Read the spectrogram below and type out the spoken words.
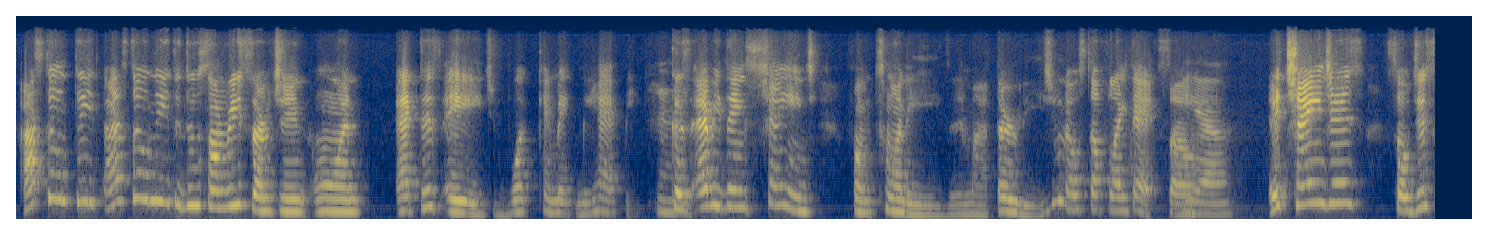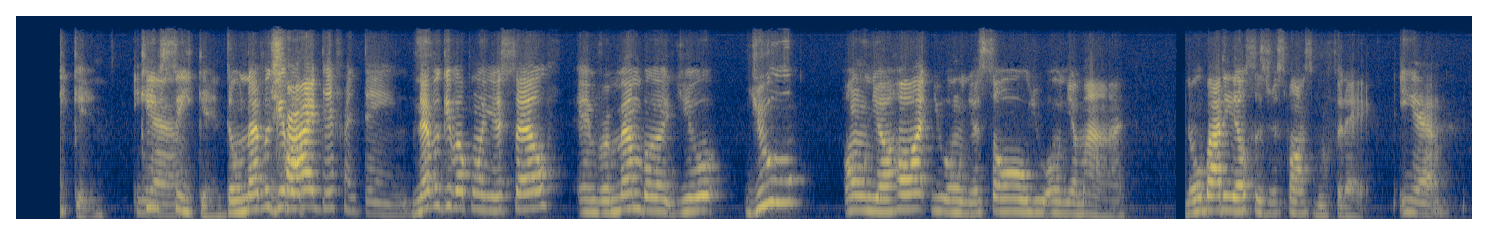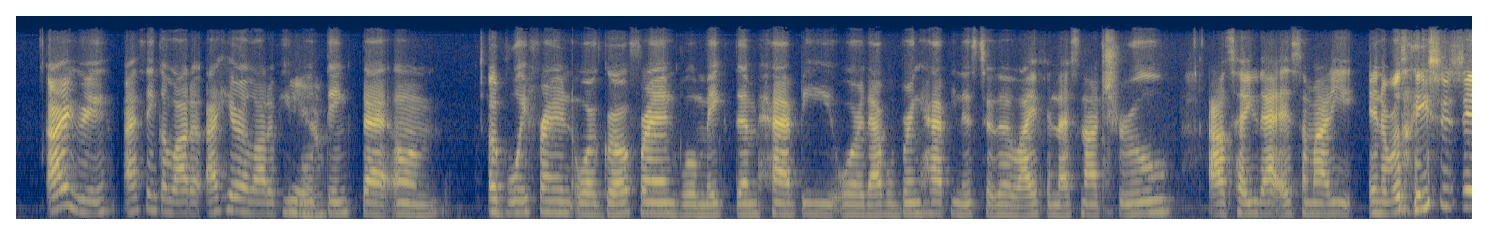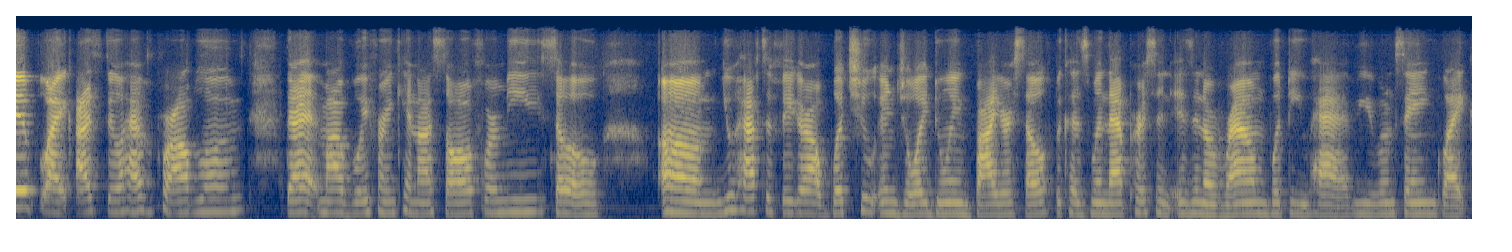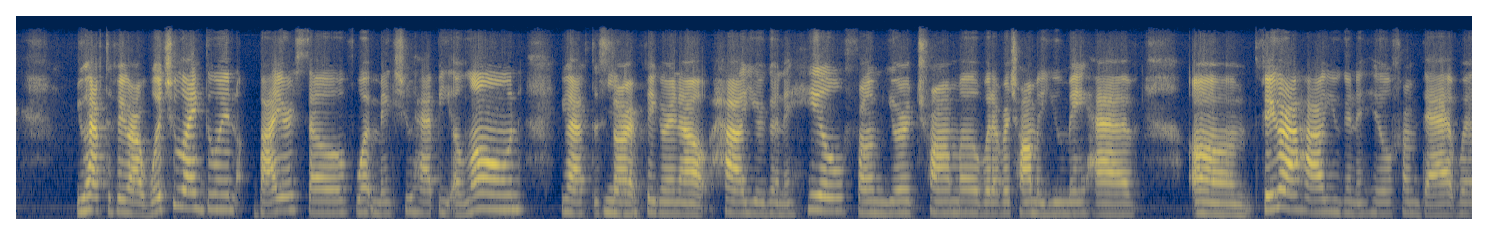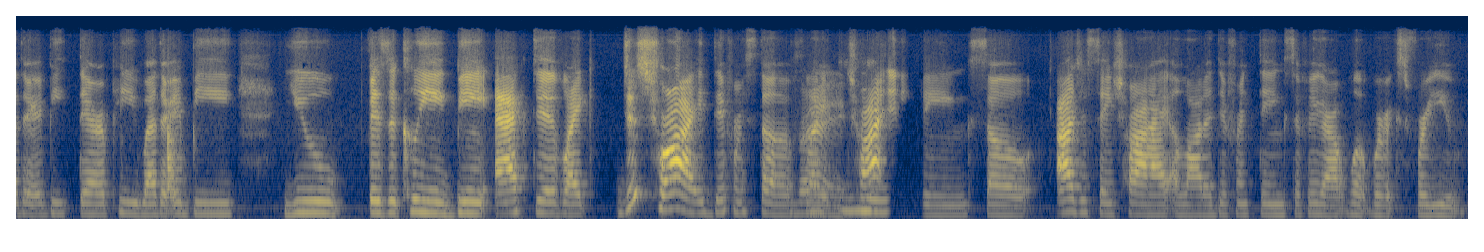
I still think I still need to do some researching on at this age what can make me happy because mm-hmm. everything's changed from 20s and my 30s, you know, stuff like that. So yeah, it changes. So just seeking, keep yeah. seeking. Don't never give Try up. different things. Never give up on yourself, and remember you you own your heart, you own your soul, you own your mind. Nobody else is responsible for that. Yeah. I agree. I think a lot of I hear a lot of people yeah. think that um a boyfriend or a girlfriend will make them happy or that will bring happiness to their life and that's not true i'll tell you that as somebody in a relationship like i still have problems that my boyfriend cannot solve for me so um you have to figure out what you enjoy doing by yourself because when that person isn't around what do you have you know what i'm saying like you have to figure out what you like doing by yourself, what makes you happy alone. You have to start yeah. figuring out how you're going to heal from your trauma, whatever trauma you may have. Um, figure out how you're going to heal from that, whether it be therapy, whether it be you physically being active. Like, just try different stuff. Right. Like, try mm-hmm. anything. So, I just say try a lot of different things to figure out what works for you.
